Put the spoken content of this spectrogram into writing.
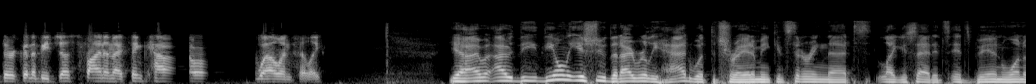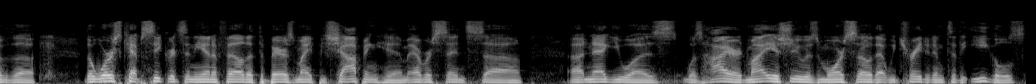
they're going to be just fine, and I think how well in Philly. Yeah, I, I, the the only issue that I really had with the trade, I mean, considering that, like you said, it's it's been one of the the worst kept secrets in the NFL that the Bears might be shopping him ever since uh, uh, Nagy was was hired. My issue is more so that we traded him to the Eagles,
